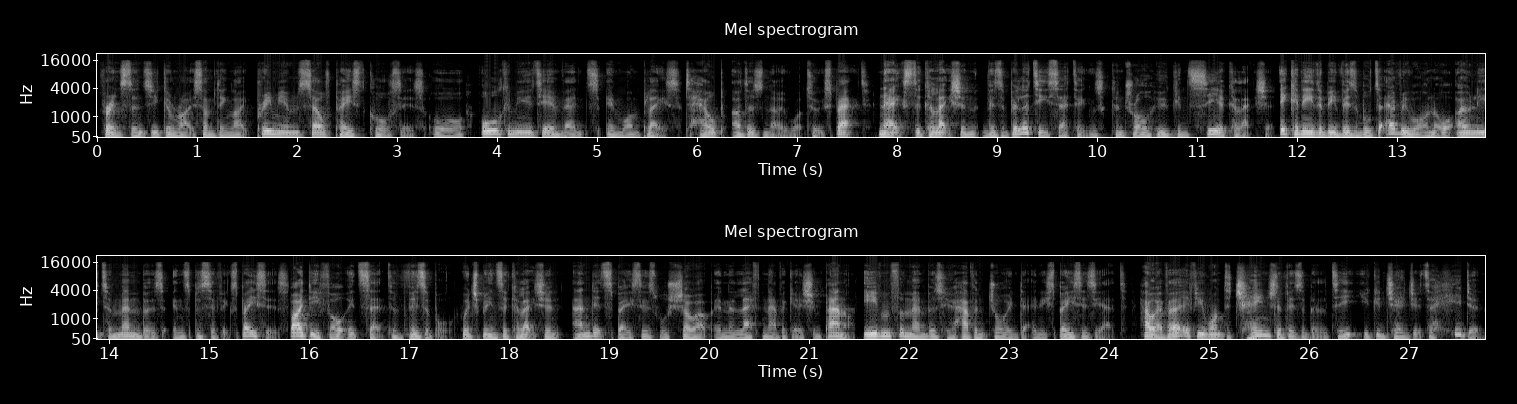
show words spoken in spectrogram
For instance, you can write something like premium self-paced courses or all community events in one place to help others know what to expect. Next, the collection visibility settings control who can see a collection. It can either be visible to everyone or only to members in specific spaces. By default, it's set to visible, which means the collection and its spaces will show up in the left navigation panel, even for members who haven't joined any spaces yet. However, if you want to change the visibility, you can change it to hidden,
